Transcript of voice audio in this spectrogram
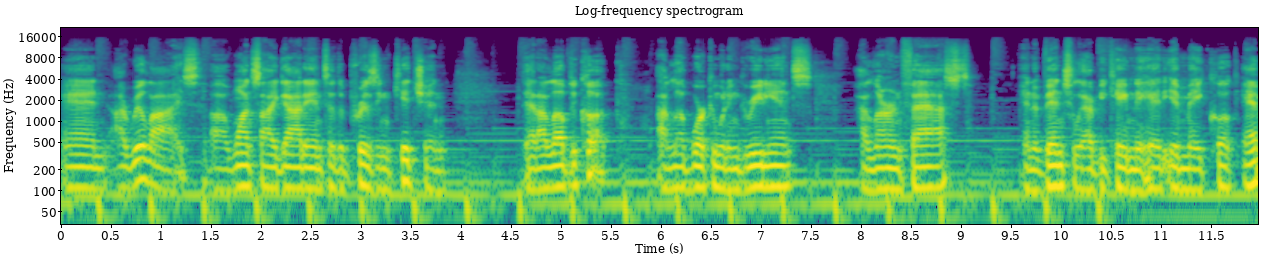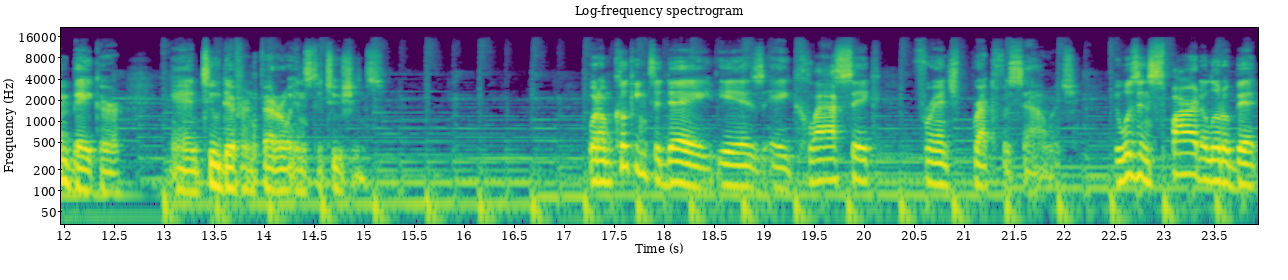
And I realized uh, once I got into the prison kitchen that I love to cook. I love working with ingredients. I learned fast. And eventually I became the head inmate cook and baker in two different federal institutions. What I'm cooking today is a classic French breakfast sandwich. It was inspired a little bit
